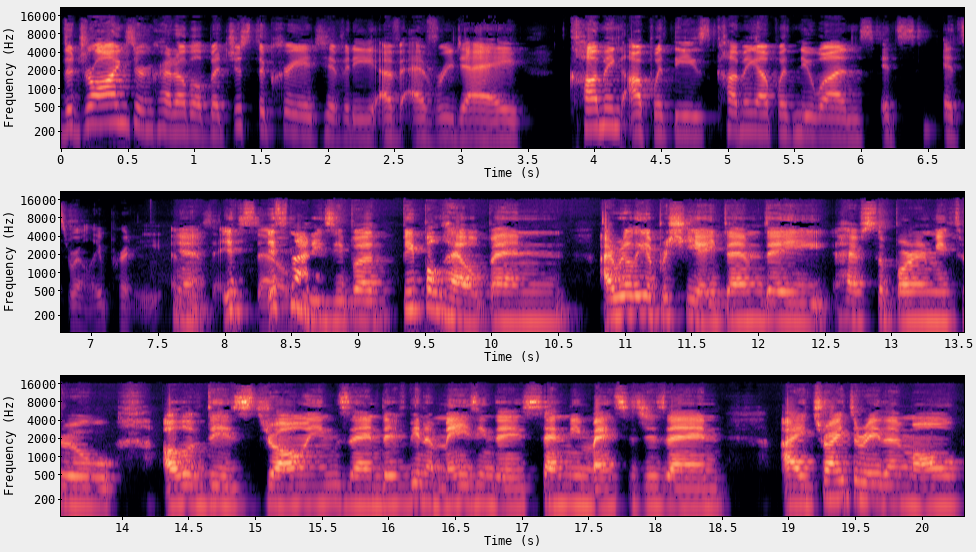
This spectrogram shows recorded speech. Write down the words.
the drawings are incredible but just the creativity of every day coming up with these, coming up with new ones. It's it's really pretty amazing. Yeah, it's so. it's not easy, but people help, and I really appreciate them. They have supported me through all of these drawings, and they've been amazing. They send me messages, and I try to read them all,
